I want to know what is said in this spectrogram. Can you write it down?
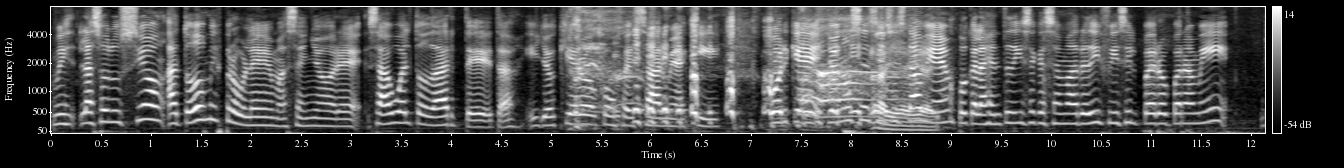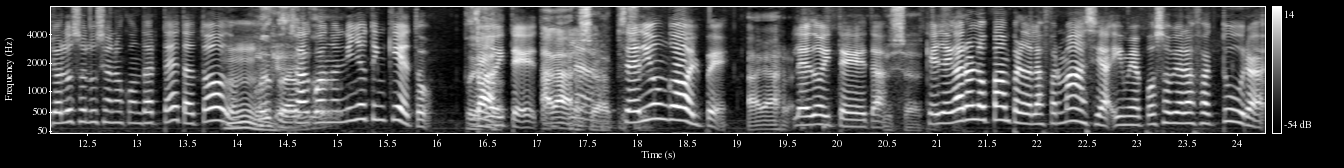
Mi- la solución a todos mis problemas, señores, se ha vuelto dar teta. Y yo quiero confesarme aquí. Porque yo no sé si Ay, eso ay, está ay. bien, porque la gente dice que ser madre es difícil, pero para mí, yo lo soluciono con dar teta todo. Mm. O sea, cuando el niño está inquieto, le Claro. doy teta. Agarra. Exacto, Se sí. dio un golpe, Agarra. le doy teta. Exacto, que sí. llegaron los pampers de la farmacia y mi esposo vio la factura,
